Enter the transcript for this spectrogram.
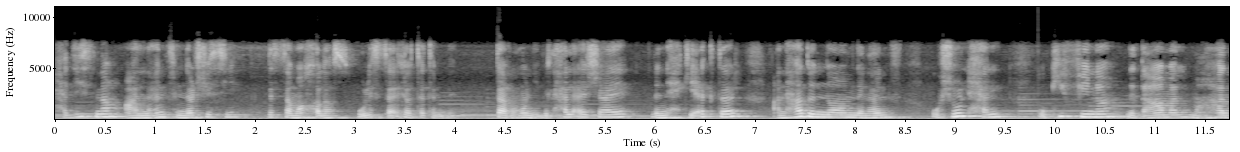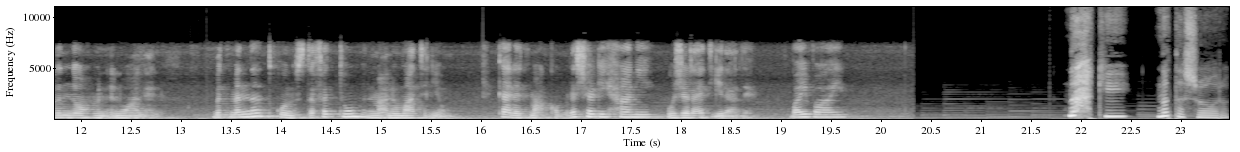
حديثنا عن العنف النرجسي لسه ما خلص ولسه له تتمة تابعوني بالحلقة الجاية لنحكي أكثر عن هذا النوع من العنف وشو الحل وكيف فينا نتعامل مع هذا النوع من أنواع العنف. بتمنى تكونوا استفدتوا من معلومات اليوم. كانت معكم رشا الريحاني وجرعة إرادة. باي باي. نحكي نتشارك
